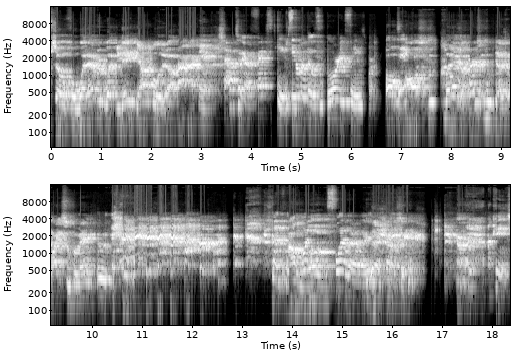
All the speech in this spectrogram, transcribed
So for whatever what they y'all pulled it off. I, I can't. Shout out to their effects team. Some of those gory scenes were. Oh, awesome! But as a person who doesn't like Superman. I love Spoiler alert. that concept. I, I can't.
